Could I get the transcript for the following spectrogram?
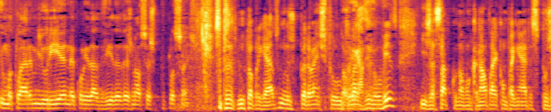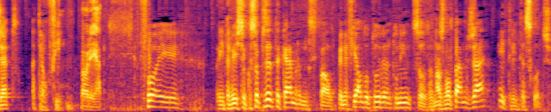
uma clara melhoria na qualidade de vida das nossas populações. Sr. Presidente, muito obrigado, meus parabéns pelo obrigado. trabalho desenvolvido e já sabe que o Novo Canal vai acompanhar esse projeto até o fim. Obrigado. Foi a entrevista com o Sr. Presidente da Câmara Municipal de Penafiel, Dr. Antonino de Souza. Nós voltamos já em 30 segundos.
